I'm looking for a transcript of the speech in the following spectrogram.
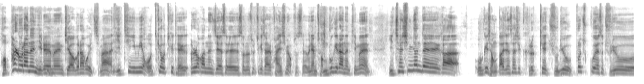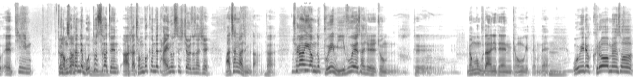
버팔로라는 이름은 기억을 하고 있지만 이 팀이 어떻게 어떻게 돼- 흘러갔는지에서는 솔직히 잘 관심이 없었어요. 왜냐하면 전북이라는 팀은 2010년대가 오기 전까지는 사실 그렇게 주류 프로축구에서 주류의 팀 그렇죠. 전북 현대 모터스가 된, 아, 그러니까 전북 현대 다이노스 시절도 사실 마찬가지입니다. 그러니까 최강희 감독 부임 이후에 사실 좀 그 명문 구단이 된 경우기 때문에 음. 오히려 그러면서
